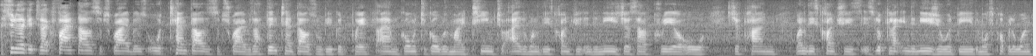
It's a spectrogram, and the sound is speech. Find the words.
as soon as I get to like 5,000 subscribers or 10,000 subscribers, I think 10,000 will be a good point. I am going to go with my team to either one of these countries, Indonesia, South Korea, or Japan. One of these countries is looking like Indonesia would be the most popular one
